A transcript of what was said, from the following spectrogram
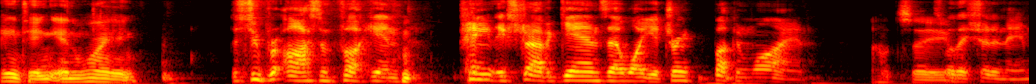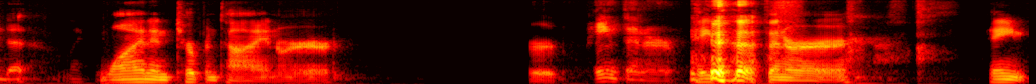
Painting and whining. The super awesome fucking paint extravaganza while you drink fucking wine. I would say That's what they should have named it. wine and turpentine or or paint thinner. Paint thinner. Paint.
